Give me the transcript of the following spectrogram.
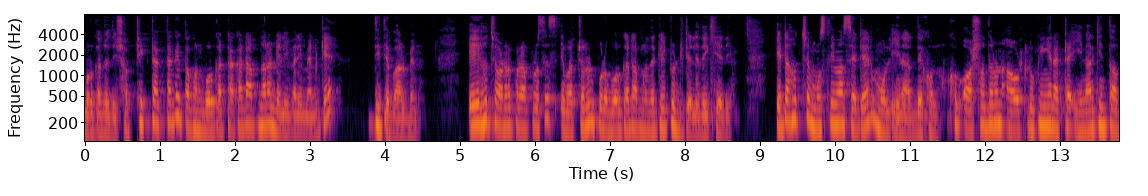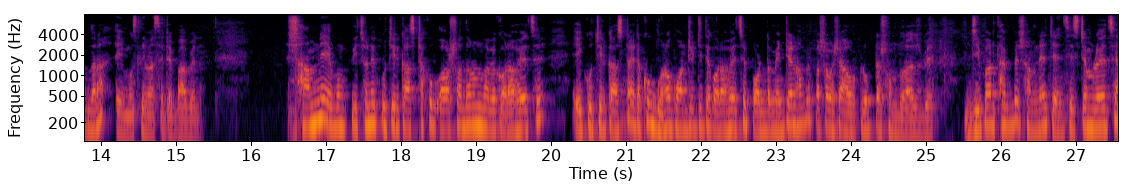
বোরকা যদি সব ঠিকঠাক থাকে তখন বোরকার টাকাটা আপনারা ডেলিভারি ম্যানকে দিতে পারবেন। এই হচ্ছে অর্ডার করার প্রসেস এবার চলুন পুরো বোরকাটা আপনাদেরকে একটু ডিটেলে দেখিয়ে দিই। এটা হচ্ছে মুসলিমা সেটের মূল ইনার। দেখুন, খুব অসাধারণ আউটলুকিংয়ের একটা ইনার কিন্তু আপনারা এই মুসলিমা সেটে পাবেন। সামনে এবং পিছনে কুচির কাজটা খুব অসাধারণভাবে করা হয়েছে। এই কুচির কাজটা, এটা খুব ঘন কোয়ান্টিটিতে করা হয়েছে। পর্দা মেনটেন হবে, পাশাপাশি আউটলুকটা সুন্দর আসবে। জিপার থাকবে, সামনে চেন সিস্টেম রয়েছে।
